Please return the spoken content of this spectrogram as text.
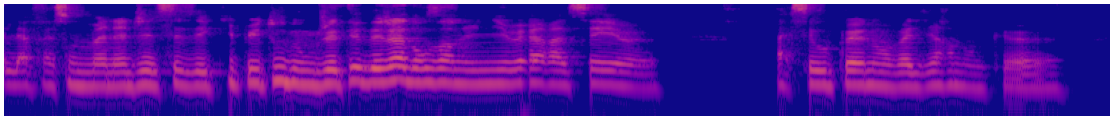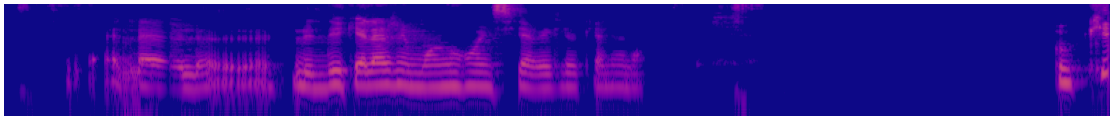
la façon de manager ses équipes et tout. Donc, j'étais déjà dans un univers assez, euh, assez open, on va dire. Donc, le, le, décalage est moins grand ici avec le Canada. Ok,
